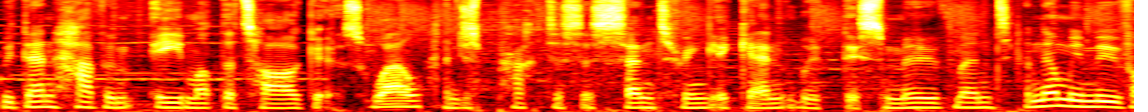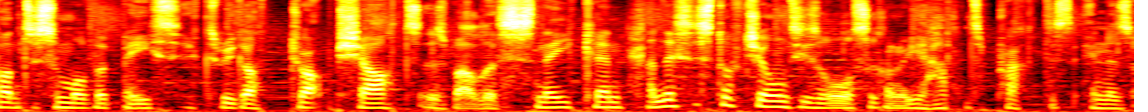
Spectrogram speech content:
we then have him aim at the target as well and just practice his centering again with this movement. And then we move on to some other basics. We got drop shots as well as snaking and this is stuff Jones is also going to be having to practice in his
